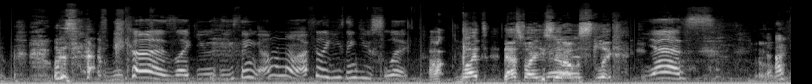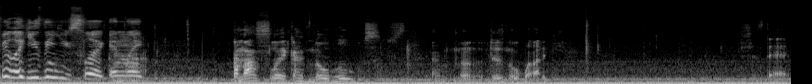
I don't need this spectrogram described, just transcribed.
What is that? because like you you think I don't know. I feel like you think you slick. Uh, what? That's why you said I was slick. Yes, No, I feel like you think you slick and like I'm not slick. I have no hoops. No, there's nobody. She's dead.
